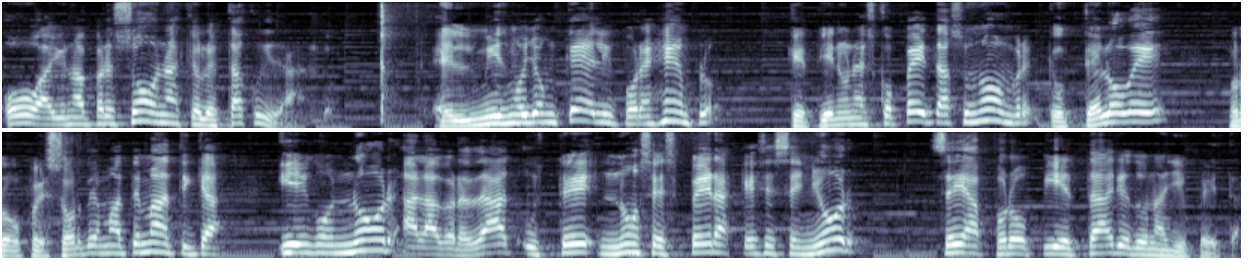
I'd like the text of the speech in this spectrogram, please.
o hay una persona que lo está cuidando. El mismo John Kelly, por ejemplo, que tiene una escopeta a su nombre, que usted lo ve, profesor de matemática, y en honor a la verdad usted no se espera que ese señor sea propietario de una jipeta.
